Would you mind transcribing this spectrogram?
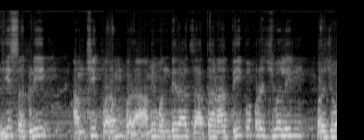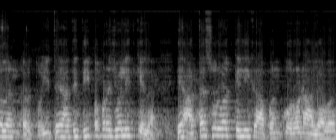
ही सगळी आमची परंपरा. आम्ही मंदिरात जाताना दीप प्रज्वलिन प्रज्वलन करतो. इथे आधी दीप प्रज्वलित केला. हे आता सुरुवात केली का आपण कोरोना आल्यावर?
